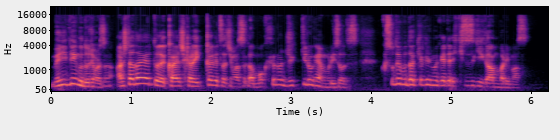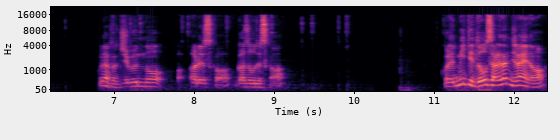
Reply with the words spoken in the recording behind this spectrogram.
メニテングドジマルさん、明日ダイエットで開始から1ヶ月経ちますが、目標の10キロ減は無理そうです。クソデブ脱却に向けて引き続き頑張ります。これなんか自分の、あれですか？画像ですか？これ見てどうせあれなんじゃないの？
